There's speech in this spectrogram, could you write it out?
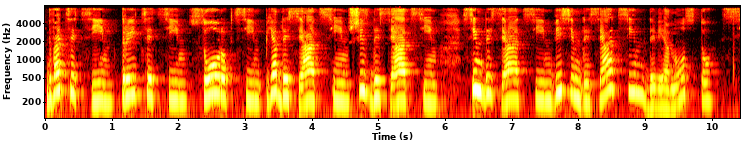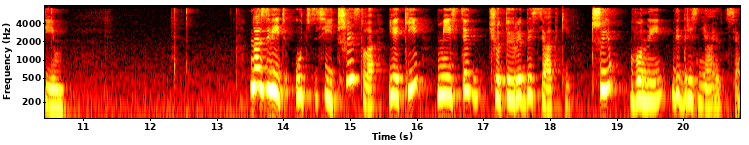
27, 37, 47, 57, 67, 77, 87, 97. Назвіть усі числа, які містять 4 десятки. Чим вони відрізняються?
